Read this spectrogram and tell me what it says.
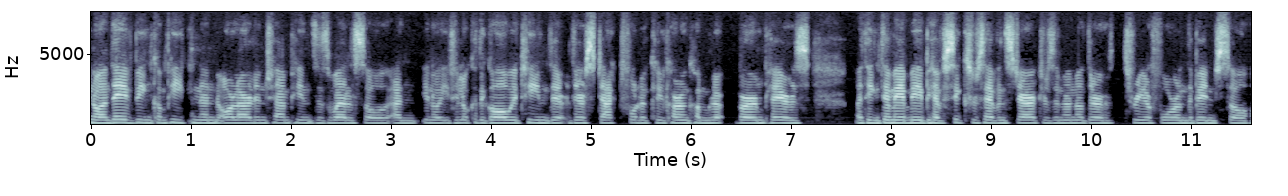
you know, and they've been competing in All Ireland champions as well. So, and you know, if you look at the Galway team, they're they're stacked full of Kilkerrin Burn players. I think they may maybe have six or seven starters and another three or four on the bench. So,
